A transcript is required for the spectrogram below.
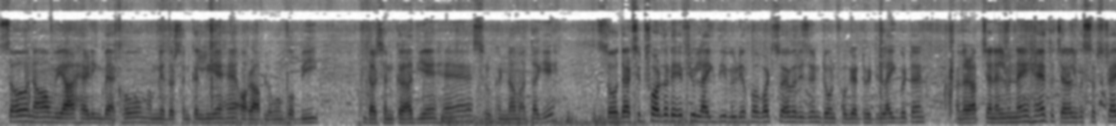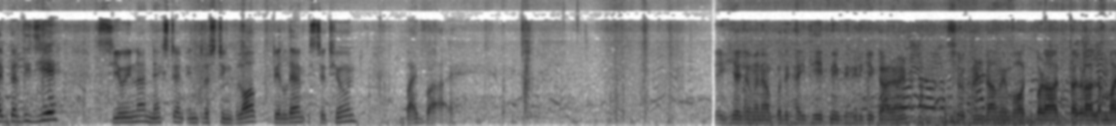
so now we are heading back home हमने दर्शन कर लिए हैं और आप लोगों को भी दर्शन करा दिए हैं। सुरखंडा माता के so that's it for the day if you like the video for what so ever reason don't forget to hit like button अगर आप चैनल में नए हैं तो चैनल को सब्सक्राइब कर दीजिए। See you in next and interesting blog till then stay tune bye bye देखिए, जो मैंने आपको दिखाई थी इतनी भीड़ के कारण, सुरखंडा में बहुत बड़ा, तगड़ा, लंबा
